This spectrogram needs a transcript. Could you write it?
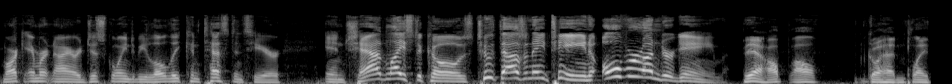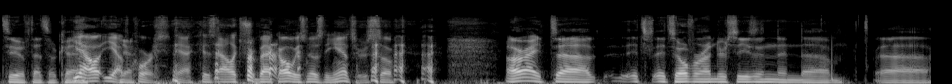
Mark Emmert and I are just going to be lowly contestants here in Chad Leistikow's 2018 over-under game. Yeah, I'll I'll go ahead and play too if that's okay. Yeah, oh, yeah, of course. Yeah, because Alex Trebek always knows the answers. So All right, uh, it's it's over under season, and um, uh,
